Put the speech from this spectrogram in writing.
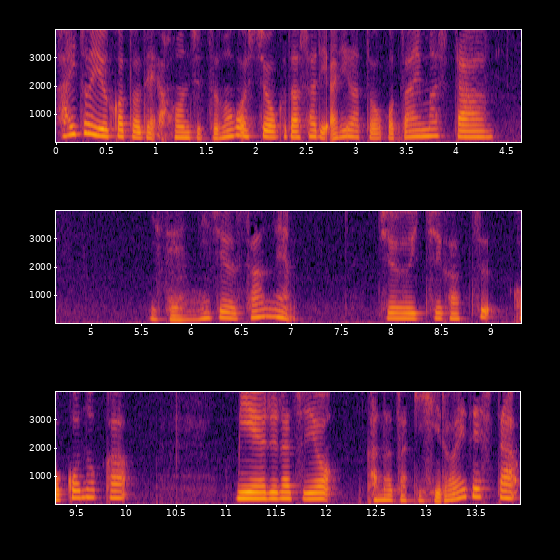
はいということで本日もご視聴くださりありがとうございました。2023年11月9日見えるラジオ金崎ひろえでした。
